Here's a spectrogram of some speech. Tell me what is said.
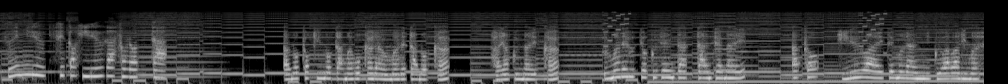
ついに竜騎士と飛竜が揃った。あの時の卵から生まれたのか？早くないか？生まれる直前だったんじゃない？あと、飛竜はアイテム欄に加わります。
